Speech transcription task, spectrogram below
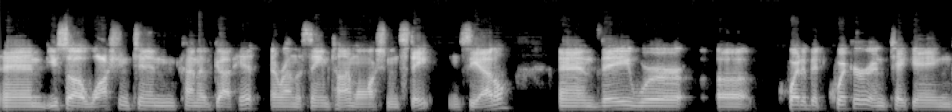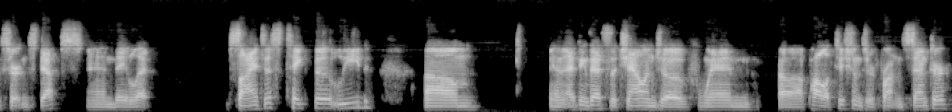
and you saw Washington kind of got hit around the same time, Washington State and Seattle, and they were uh, quite a bit quicker in taking certain steps, and they let scientists take the lead. Um, and I think that's the challenge of when uh, politicians are front and center,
